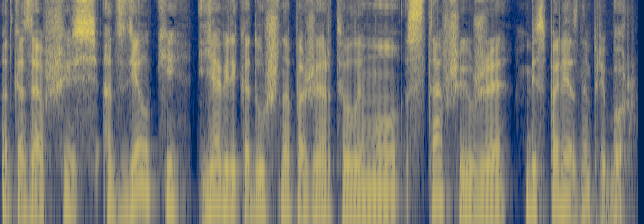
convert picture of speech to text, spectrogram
Отказавшись от сделки, я великодушно пожертвовал ему ставший уже бесполезный прибор.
